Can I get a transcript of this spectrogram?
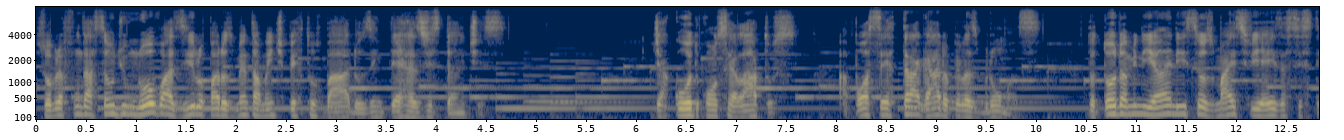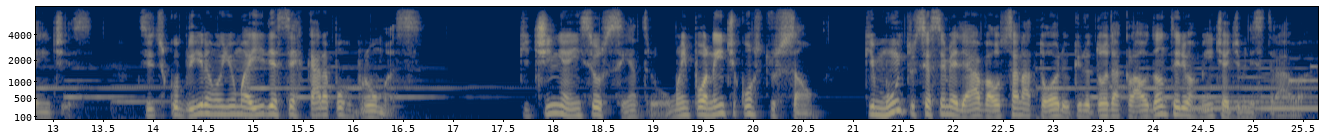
sobre a fundação de um novo asilo para os mentalmente perturbados em terras distantes. De acordo com os relatos, após ser tragado pelas brumas, Dr. Dominiani e seus mais fiéis assistentes se descobriram em uma ilha cercada por brumas, que tinha em seu centro uma imponente construção que muito se assemelhava ao sanatório que o Dr. da Cloud anteriormente administrava.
